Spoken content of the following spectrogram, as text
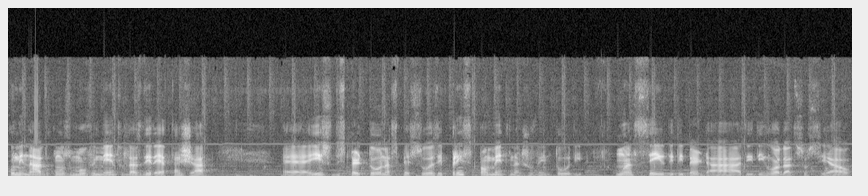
culminado com os movimentos das diretas já. É, isso despertou nas pessoas e principalmente na juventude um anseio de liberdade, de igualdade social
